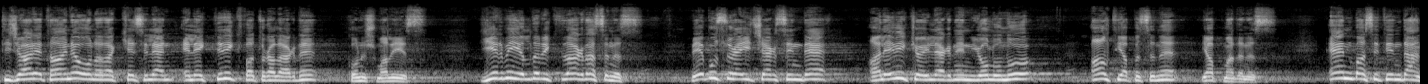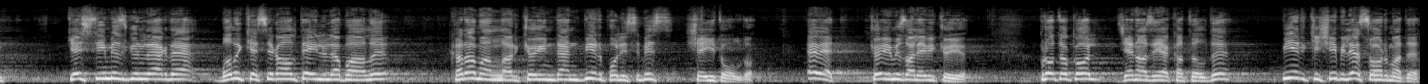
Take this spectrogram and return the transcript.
ticarethane olarak kesilen elektrik faturalarını konuşmalıyız. 20 yıldır iktidardasınız ve bu süre içerisinde Alevi köylerinin yolunu, altyapısını yapmadınız. En basitinden geçtiğimiz günlerde Balıkesir 6 Eylül'e bağlı Karamanlar köyünden bir polisimiz şehit oldu. Evet, köyümüz Alevi köyü. Protokol cenazeye katıldı. Bir kişi bile sormadı.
